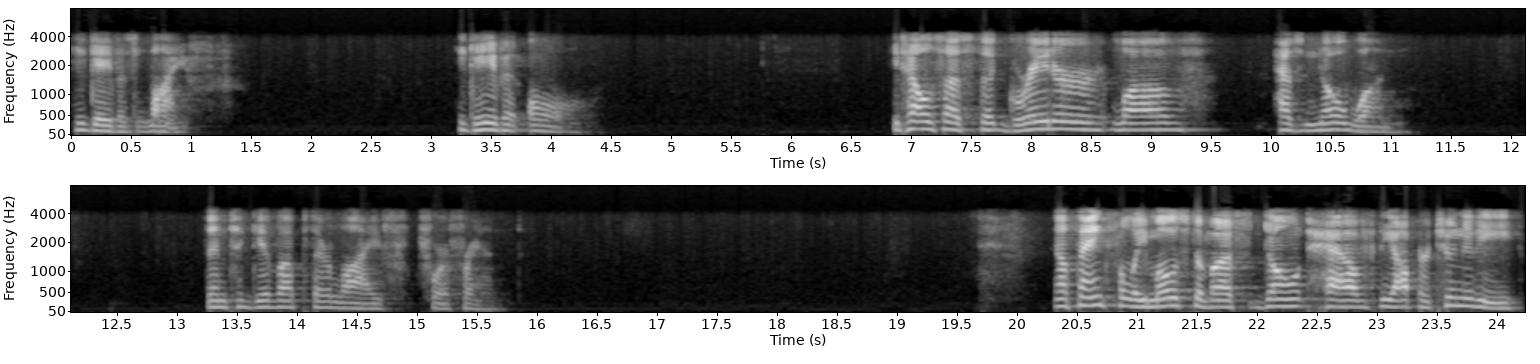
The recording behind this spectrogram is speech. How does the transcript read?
He gave his life. He gave it all. He tells us that greater love has no one than to give up their life for a friend. Now, thankfully, most of us don't have the opportunity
